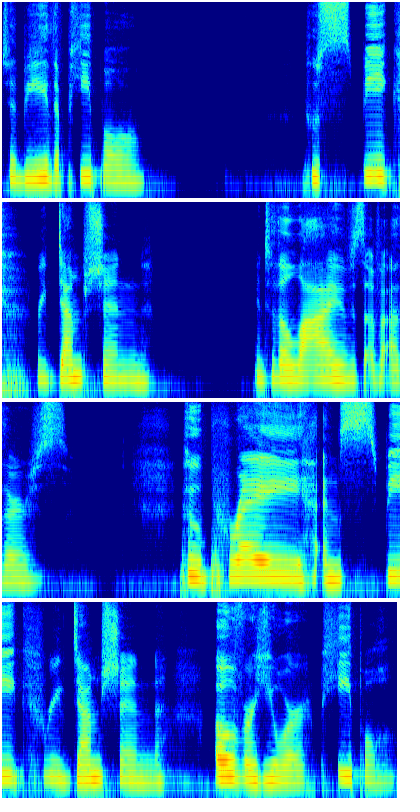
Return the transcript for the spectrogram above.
to be the people who speak redemption into the lives of others, who pray and speak redemption over your people.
